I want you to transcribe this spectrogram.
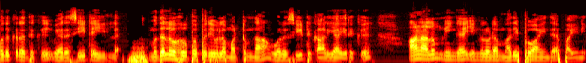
ஒதுக்குறதுக்கு வேறு சீட்டே இல்லை. முதல் வகுப்பு பிரிவில் மட்டும்தான் ஒரு சீட்டு காலியாக இருக்கு. ஆனாலும் நீங்கள் எங்களோட மதிப்பு வாய்ந்த பயணி.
